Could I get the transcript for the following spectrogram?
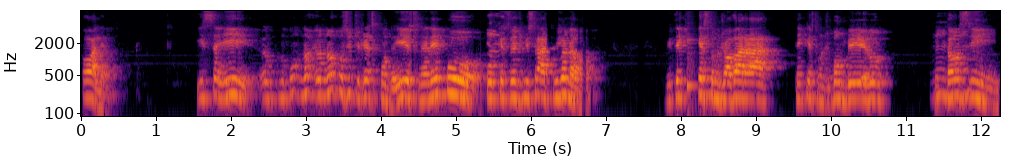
Olha, isso aí, eu não, eu não consigo te responder isso, né, nem por, por questão administrativa, não. E tem questão de alvará, tem questão de bombeiro. Então, uhum. assim,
